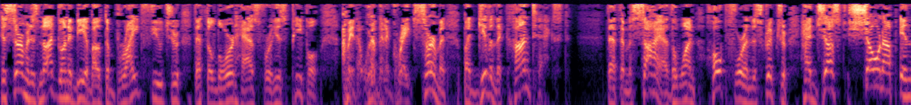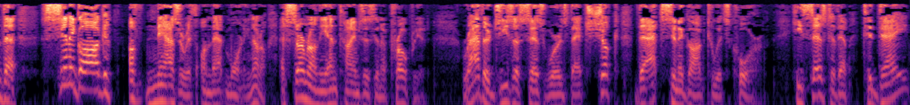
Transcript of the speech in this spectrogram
His sermon is not going to be about the bright future that the Lord has for his people. I mean, that would have been a great sermon, but given the context that the Messiah, the one hoped for in the scripture, had just shown up in the synagogue of Nazareth on that morning. No, no, a sermon on the end times is inappropriate. Rather, Jesus says words that shook that synagogue to its core. He says to them, Today,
